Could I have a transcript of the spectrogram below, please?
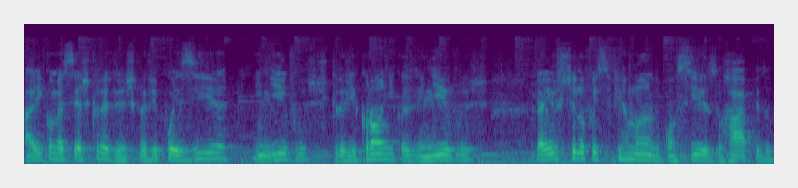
Aí comecei a escrever, escrevi poesia em livros, escrevi crônicas em livros, e aí o estilo foi se firmando, conciso, rápido,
